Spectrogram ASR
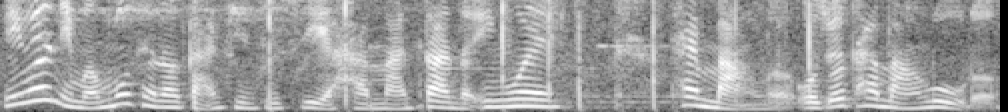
因为你们目前的感情其实也还蛮淡的，因为太忙了，我觉得太忙碌了。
